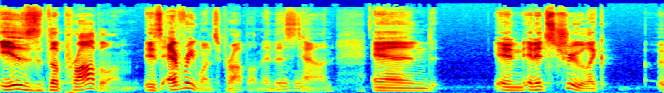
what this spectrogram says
is the problem, is everyone's problem in this town, and and and it's true. Like uh,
